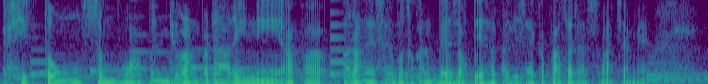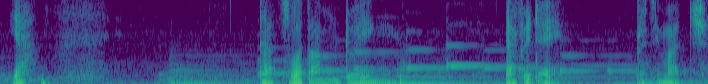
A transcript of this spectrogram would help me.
hitung semua penjualan pada hari ini apa barang yang saya butuhkan besok biasa pagi saya ke pasar dan semacamnya. Ya. That's what I'm doing every day pretty much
